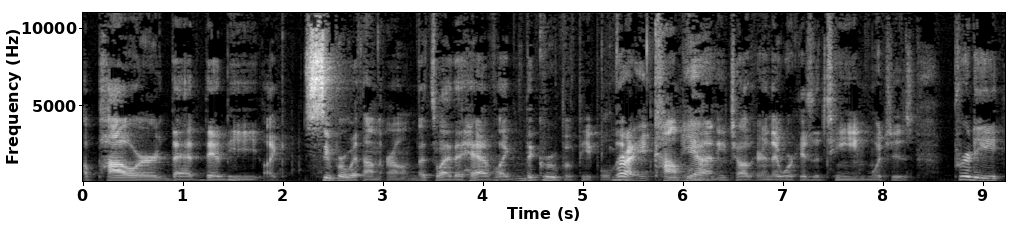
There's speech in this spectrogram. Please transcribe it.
a power that they'd be like super with on their own. That's why they have like the group of people that Right, complement yeah. each other and they work as a team, which is pretty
